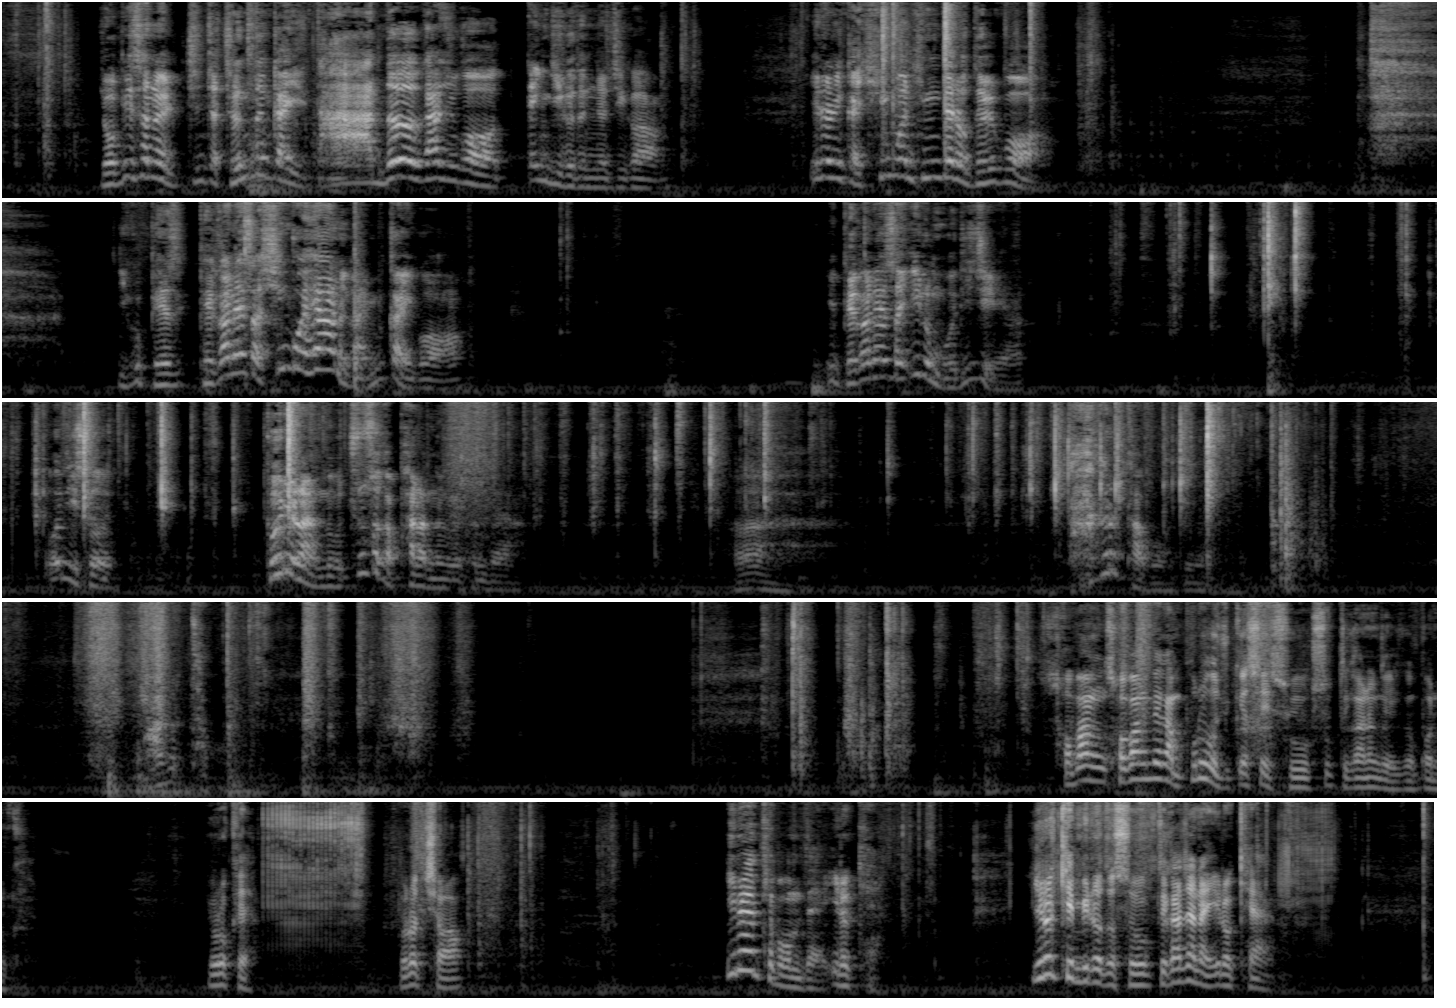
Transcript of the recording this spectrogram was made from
요비선을 진짜 전등까지 다 넣어가지고 땡기거든요 지금. 이러니까 힘은 힘대로 들고. 하, 이거 배, 배관회사 신고해야 하는 거 아닙니까 이거? 이 배관회사 이름 어디지? 어디서 버려놨는 거 주소가 팔았는 것 같은데. 아, 다 그렇다고 지금. 다 그렇다고. 소방 소방대가 부러워 죽겠어요. 쑥쑥 들어가는 거 이거 보니까. 요렇게. 그렇죠. 이렇게 보면 돼 이렇게. 이렇게 밀어도 쑥 들어가잖아요 이렇게.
